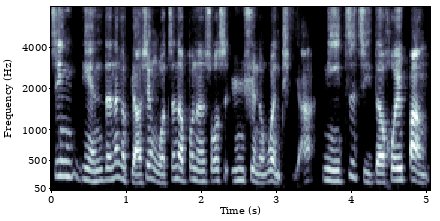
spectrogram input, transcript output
今年的那个表现，我真的不能说是晕眩的问题啊！你自己的挥棒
